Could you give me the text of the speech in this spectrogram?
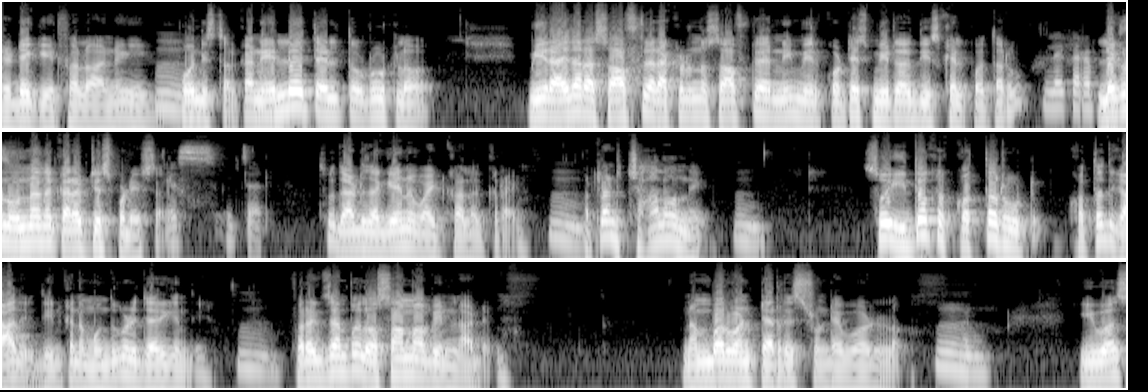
హెడేక్ ఇట్ ఫెలో అని పోనిస్తారు. కానీ వెళ్ళైతే వెళ్తూ రూట్లో మీరు ఐదర్ ఆ సాఫ్ట్వేర్ అక్కడ ఉన్న సాఫ్ట్వేర్ని మీరు కొట్టేసి మీరు తీసుకెళ్ళిపోతారు. లేక లేకుంటే ఉన్నది కరెక్ట్ చేసి పడేస్తారు. So that is again white collar crime అట్లాంటి చాలా ఉన్నాయి. సో ఇదొక కొత్త రూట్. కొత్తది కాదు. దీనికన్నా ముందు కూడా జరిగింది. For example Osama bin Laden number one terrorist ఉండే వరల్డ్లో. ఈ వాజ్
